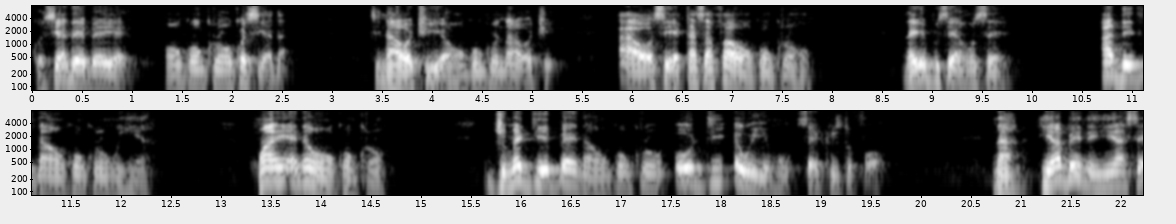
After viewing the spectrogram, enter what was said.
kwasi ada ebe yɛ wɔn kronkron kwasi ada ti na awɔtwe yɛ wɔn kronkron na awɔtwe a ɔsɛ yɛ kasa fa wɔn kronkron ho na yɛ busa ɛho sɛ adan ti na wɔn kronkron ho hia hwan ɛne wɔn kronkron dwumadie bɛn na wɔn kronkron ɔredi ɛwɔ yɛn mu sɛ kristofoɔ na hia bɛn na hia sɛ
